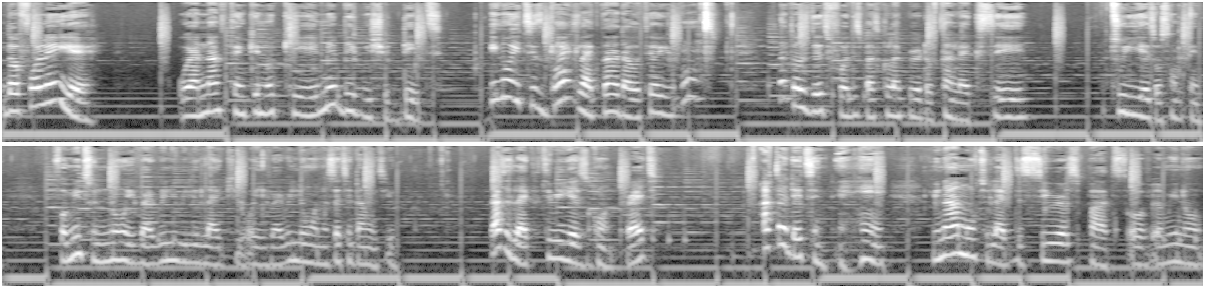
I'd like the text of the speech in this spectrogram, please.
the following year we are not thinking okay maybe we should date you know it is guys like that that will tell you mm, let us date for this particular period of time like say two years or something for me to know if i really really like you or if i really want to settle down with you. That is like three years gone right? After dating you now move to like the serious parts of um, you know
